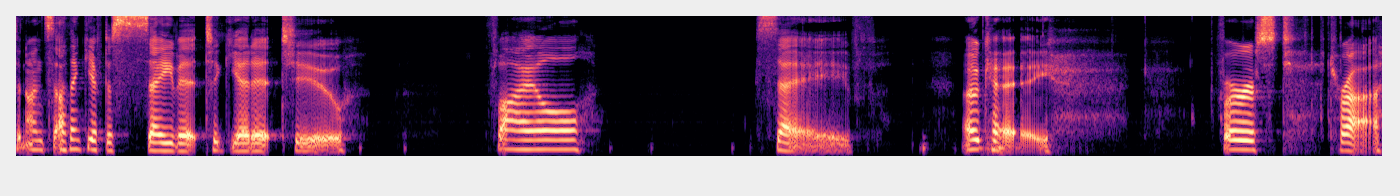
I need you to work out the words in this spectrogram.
it's an uns I think you have to save it to get it to file, save. Okay. First try.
